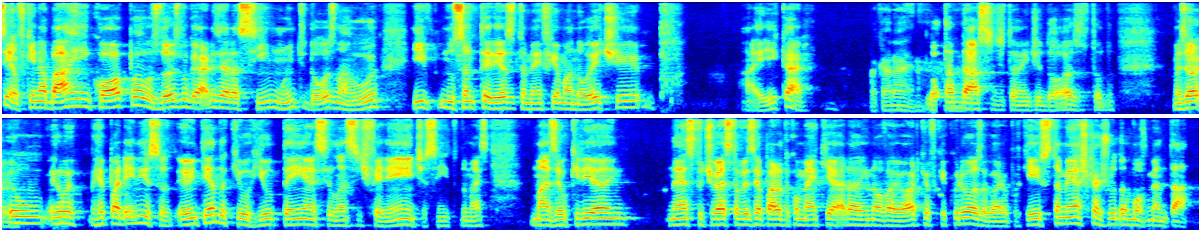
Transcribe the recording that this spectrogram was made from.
Sim, eu fiquei na Barra e em Copa, os dois lugares era assim, muito idoso na rua, e no Santa Teresa também fiquei uma noite. Aí, cara, pra caralho, né? lotadaço de também de idosos, tudo. Mas eu, eu, eu, reparei nisso. Eu entendo que o Rio tenha esse lance diferente, assim, tudo mais, mas eu queria né, se tu tivesse talvez reparado como é que era em Nova York, eu fiquei curioso agora, porque isso também acho que ajuda a movimentar,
